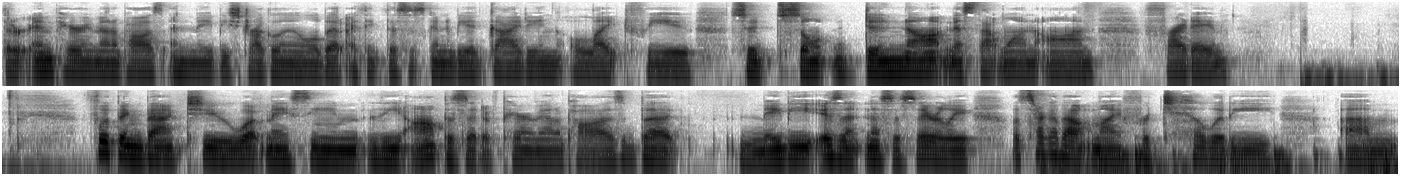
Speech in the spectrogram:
that are in perimenopause and maybe struggling a little bit, I think this is going to be a guiding light for you. So, so do not miss that one on Friday. Flipping back to what may seem the opposite of perimenopause, but maybe isn't necessarily, let's talk about my fertility um,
